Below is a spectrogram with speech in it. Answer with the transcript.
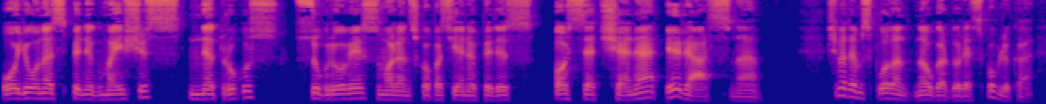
O Jonas Pinigmaišis netrukus sugriovė Smolensko pasienio pilis Osečenę ir Resną. Švedams puolant Naugardo Respubliką –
